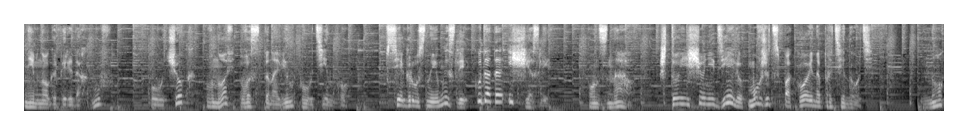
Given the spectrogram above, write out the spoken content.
Немного передохнув, паучок вновь восстановил паутинку. Все грустные мысли куда-то исчезли. Он знал, что еще неделю может спокойно протянуть. Но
